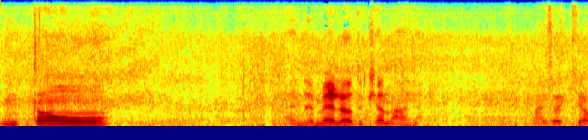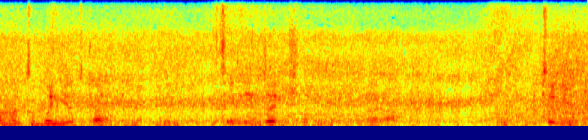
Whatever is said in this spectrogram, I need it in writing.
então ainda é melhor do que nada. Mas aqui é muito bonito, cara. Muito lindo aqui. Muito lindo.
